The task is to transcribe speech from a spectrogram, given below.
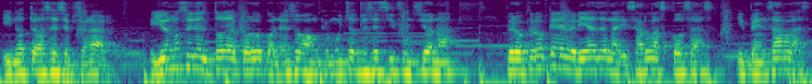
y no te vas a decepcionar. Y yo no estoy del todo de acuerdo con eso, aunque muchas veces sí funciona, pero creo que deberías de analizar las cosas y pensarlas,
